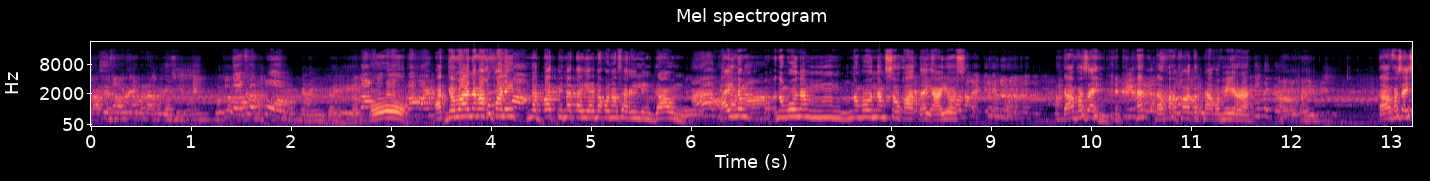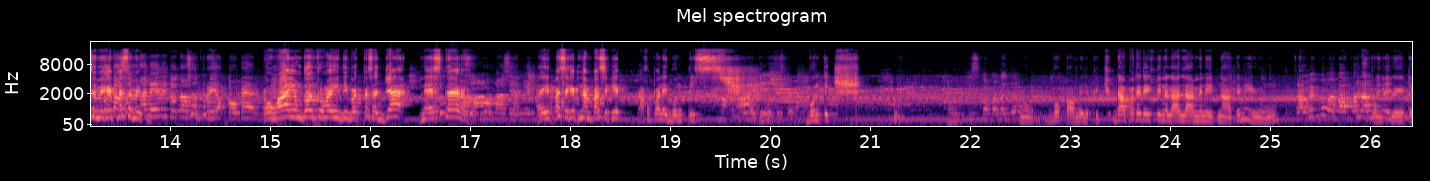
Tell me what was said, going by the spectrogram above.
Sabi mo na wala ko dito. 2004! Oo. At gawa nang ako pala, nagpapinatayan ako ng sariling gown. Ay, nung, nung unang, nung unang sukat ay ayos. Tapos ay, napapatot na ako, Mira. Tapos ay sumikat na Ano sumikat. yun? 2003 October. Oo nga, yung gown ko ngayon, di ba't kasadya? Nester. Ano eh. Ay, pasikip ng pasikip. Ako pala buntis. Ah, ka na. Buntis. Buntis ka pala dyan. Oh, bo, family picture. Dapat ito yung pinalalaminate natin eh. Oh. Sabi mo, mapapalamin. Kompleto,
